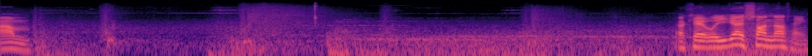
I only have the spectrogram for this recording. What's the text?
Um. Okay, well, you guys saw nothing.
